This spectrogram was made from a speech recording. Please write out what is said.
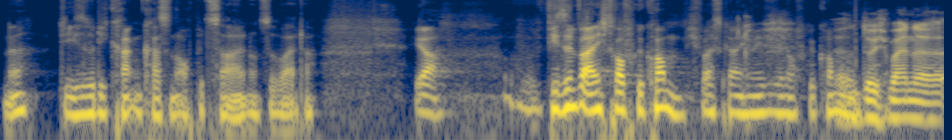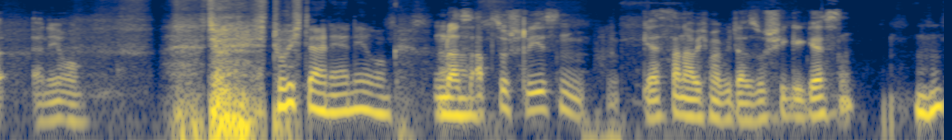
Ne? Die so die Krankenkassen auch bezahlen und so weiter. Ja. Wie sind wir eigentlich drauf gekommen? Ich weiß gar nicht mehr, wie wir drauf gekommen Äh, sind. durch meine Ernährung. Durch deine Ernährung. Um das Ah. abzuschließen, gestern habe ich mal wieder Sushi gegessen. Mhm.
